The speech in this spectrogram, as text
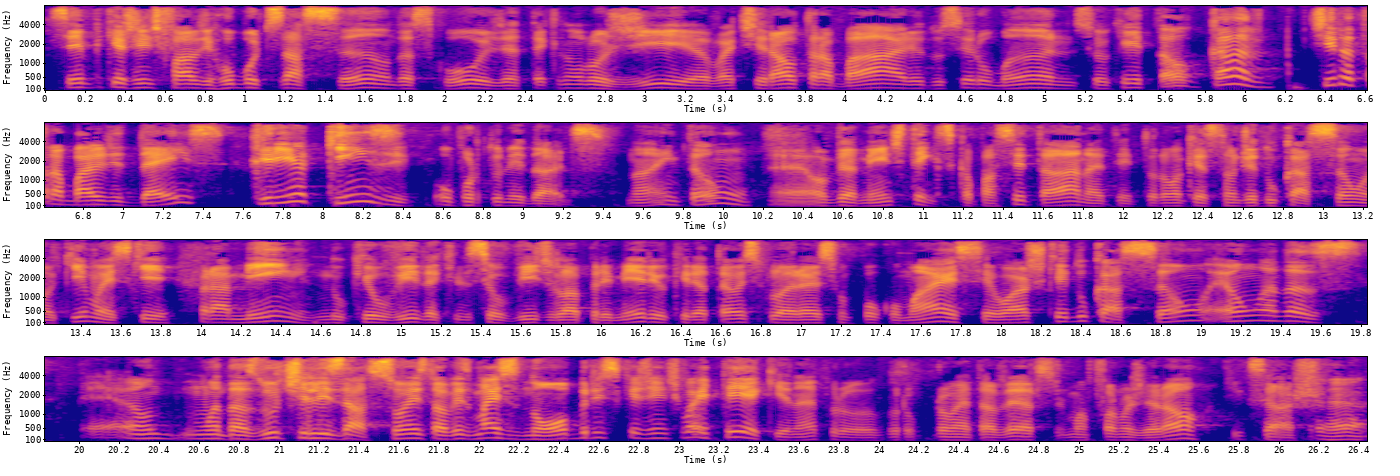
sempre que a gente fala de robotização das coisas, a tecnologia, vai tirar o trabalho do ser humano, não sei o que e tal, cara tira trabalho de 10, cria 15 oportunidades. Né? Então, é, obviamente, tem que se capacitar, né? tem toda uma questão de educação aqui, mas que, para mim, no que eu vi daquele seu vídeo lá primeiro, eu queria até explorar isso um pouco mais, eu acho que a educação é uma das é uma das utilizações talvez mais nobres que a gente vai ter aqui, né, para o metaverso, de uma forma geral. O que, que você acha? É,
